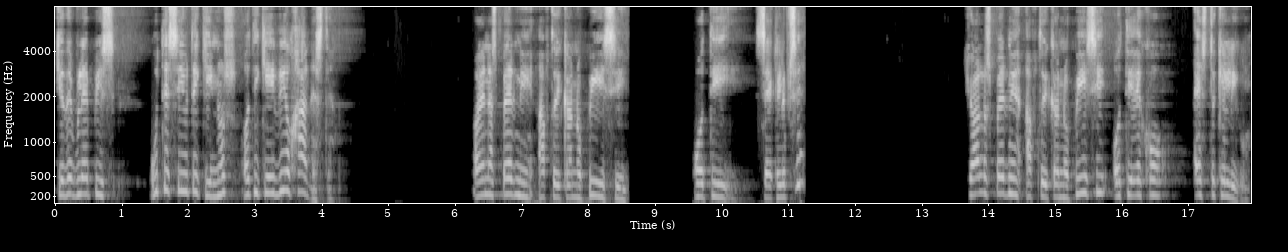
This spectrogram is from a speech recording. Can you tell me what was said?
Και δεν βλέπεις ούτε εσύ ούτε εκείνος ότι και οι δύο χάνεστε. Ο ένας παίρνει αυτοικανοποίηση ότι σε έκλεψε και ο άλλος παίρνει αυτοικανοποίηση ότι έχω έστω και λίγο.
